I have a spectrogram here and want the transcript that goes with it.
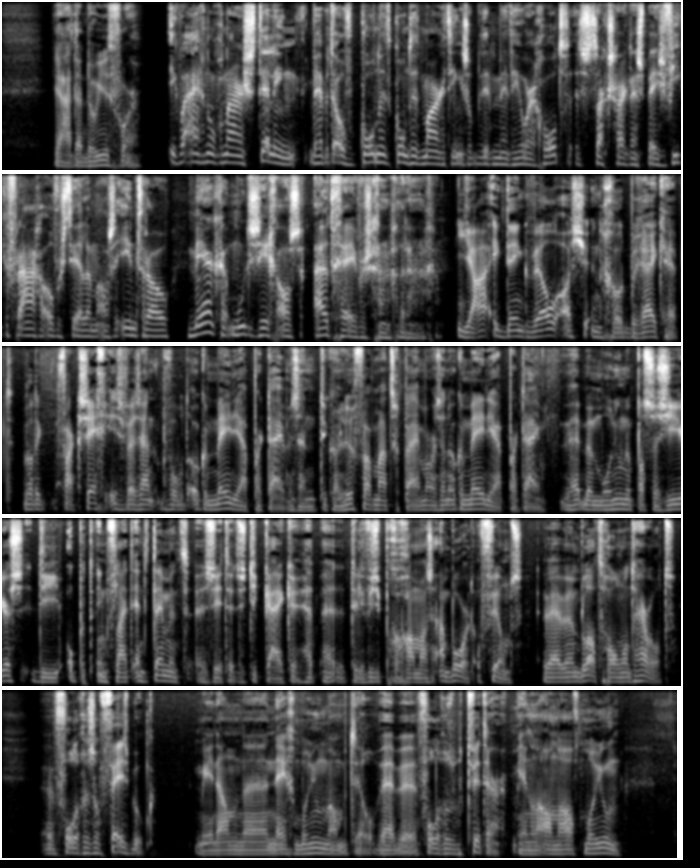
ja, daar doe je het voor. Ik wil eigenlijk nog naar een stelling. We hebben het over content. Content marketing is op dit moment heel erg hot. Straks ga ik daar specifieke vragen over stellen. Maar als intro. Merken moeten zich als uitgevers gaan gedragen. Ja, ik denk wel als je een groot bereik hebt. Wat ik vaak zeg is, wij zijn bijvoorbeeld ook een mediapartij. We zijn natuurlijk een luchtvaartmaatschappij, maar we zijn ook een mediapartij. We hebben miljoenen passagiers die op het in-flight entertainment zitten. Dus die kijken het, het televisieprogramma's aan boord of films. We hebben een blad Holland Herald. Volgers op Facebook. Meer dan uh, 9 miljoen momenteel. We hebben volgers op Twitter, meer dan anderhalf miljoen.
